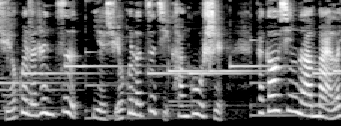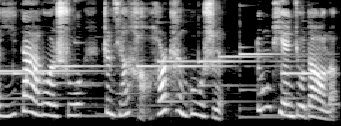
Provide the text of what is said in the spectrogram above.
学会了认字，也学会了自己看故事。他高兴地买了一大摞书，正想好好看故事，冬天就到了。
